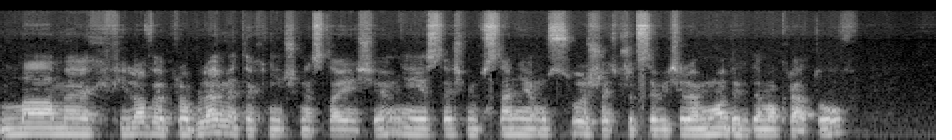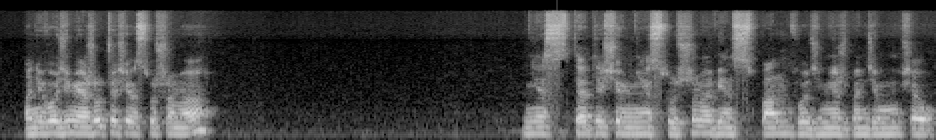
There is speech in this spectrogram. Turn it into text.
Mamy chwilowe problemy techniczne, staje się. Nie jesteśmy w stanie usłyszeć przedstawiciela młodych demokratów. Panie Włodzimierzu, czy się słyszymy? Niestety się nie słyszymy, więc pan Włodzimierz będzie musiał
